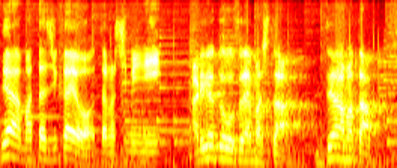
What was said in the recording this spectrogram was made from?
ではまた次回をお楽しみにありがとうございました。ではまた。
